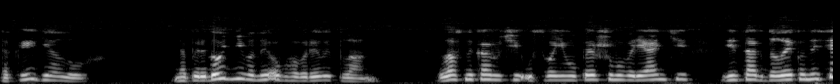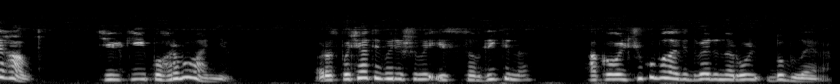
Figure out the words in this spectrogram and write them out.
Такий діалог. Напередодні вони обговорили план. Власне кажучи, у своєму першому варіанті він так далеко не сягав, тільки й пограбування. Розпочати вирішили із Савдикіна, а Ковальчуку була відведена роль дублера.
